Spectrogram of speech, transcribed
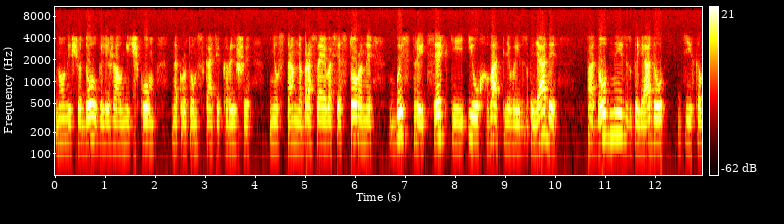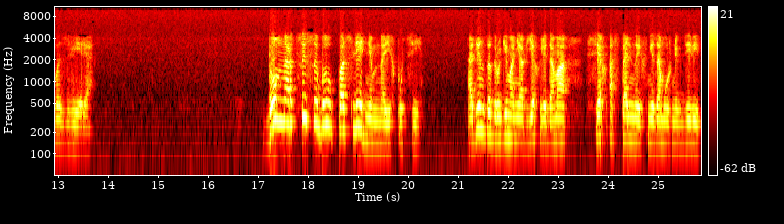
но он еще долго лежал ничком на крутом скате крыши, неустанно бросая во все стороны быстрые, цепкие и ухватливые взгляды, подобные взгляду дикого зверя. Дом нарциссы был последним на их пути. Один за другим они объехали дома всех остальных незамужних девиц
